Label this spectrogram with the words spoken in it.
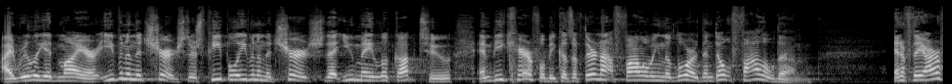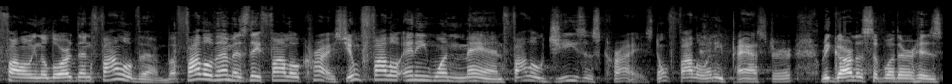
I really admire? Even in the church, there's people even in the church that you may look up to and be careful because if they're not following the Lord, then don't follow them. And if they are following the Lord, then follow them. But follow them as they follow Christ. You don't follow any one man. Follow Jesus Christ. Don't follow any pastor, regardless of whether his,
